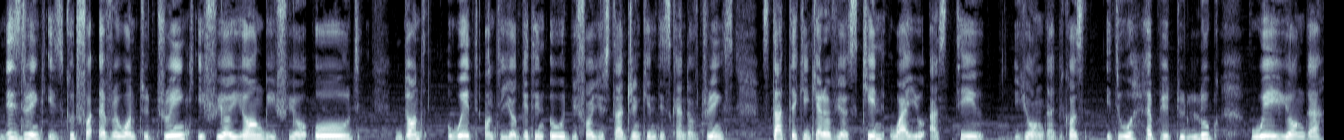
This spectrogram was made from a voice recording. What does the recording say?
This drink is good for everyone to drink. If you're young, if you're old, don't wait until you're getting old before you start drinking this kind of drinks. Start taking care of your skin while you are still younger because it will help you to look way younger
